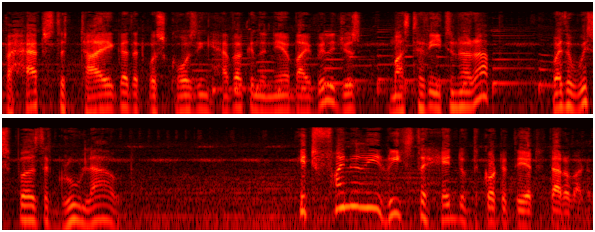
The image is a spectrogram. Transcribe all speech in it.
Perhaps the tiger that was causing havoc in the nearby villages must have eaten her up, were the whispers that grew loud. It finally reached the head of the Kottate at Taravadu.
